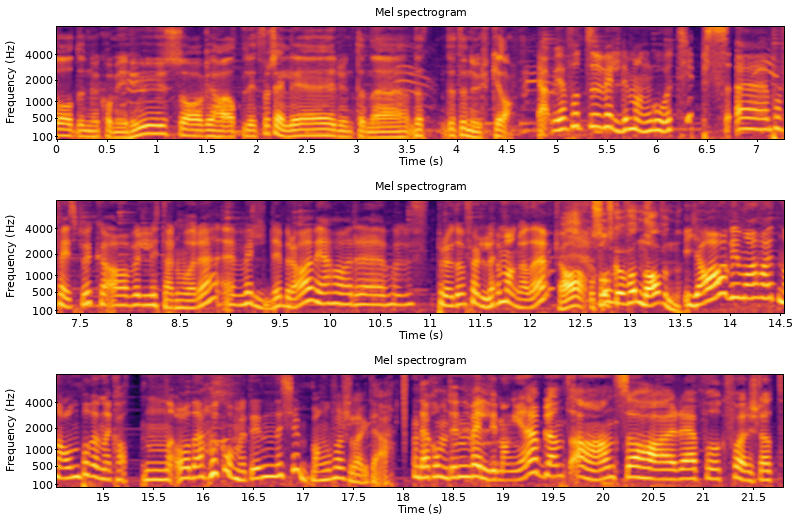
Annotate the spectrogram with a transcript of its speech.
og den kom i hus, og vi har hatt litt forskjellig rundt denne, det, dette nurket, da. Ja, Vi har fått eh, veldig mange gode tips eh, på Facebook av lytterne våre. Eh, veldig bra. Vi har eh, prøvd å følge mange av dem. Ja, og så skal vi få navn! Ja, vi må ha et navn på denne katten. Og det har kommet inn kjempemange forslag til. deg. Det har kommet inn veldig mange. Blant annet så har eh, folk foreslått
